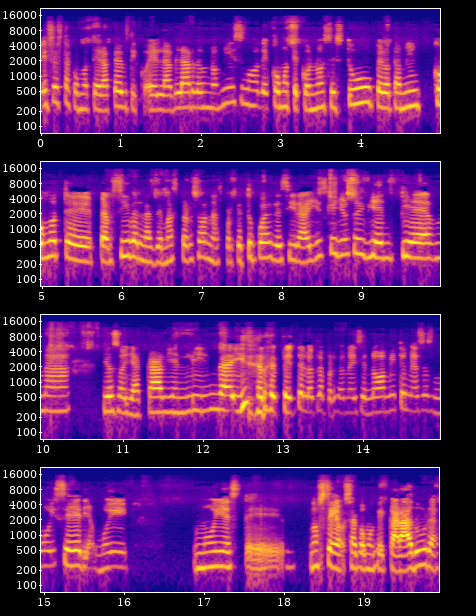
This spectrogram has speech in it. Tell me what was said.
es hasta como terapéutico, el hablar de uno mismo, de cómo te conoces tú, pero también cómo te perciben las demás personas, porque tú puedes decir, ay, es que yo soy bien tierna, yo soy acá bien linda y de repente la otra persona dice, no, a mí te me haces muy seria, muy, muy, este, no sé, o sea, como que cara dura.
